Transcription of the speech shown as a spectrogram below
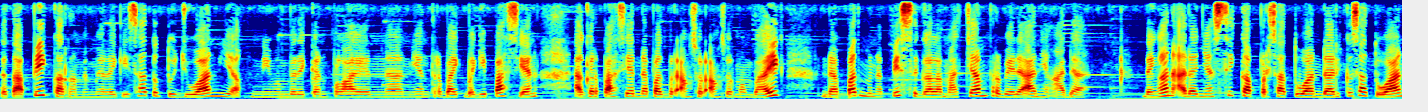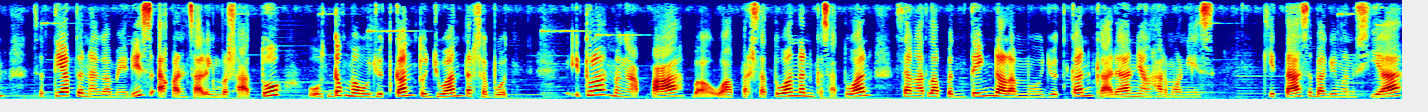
Tetapi karena memiliki satu tujuan yakni memberikan pelayanan yang terbaik bagi pasien agar pasien dapat berangsur-angsur membaik, dapat menepis segala macam perbedaan yang ada. Dengan adanya sikap persatuan dan kesatuan, setiap tenaga medis akan saling bersatu untuk mewujudkan tujuan tersebut. Itulah mengapa bahwa persatuan dan kesatuan sangatlah penting dalam mewujudkan keadaan yang harmonis. Kita sebagai manusia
